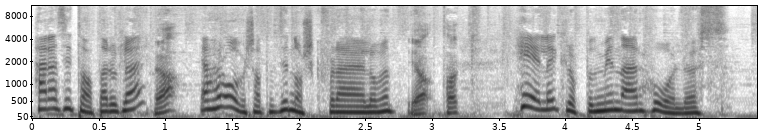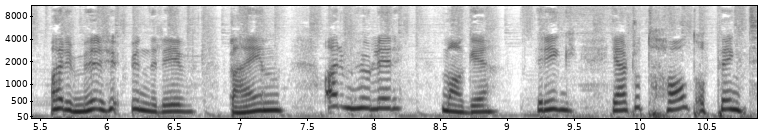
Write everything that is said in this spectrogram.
Her er sitatet, er du klar? Ja. Jeg har oversatt det til norsk for deg, Loven. Ja, takk. Hele kroppen min er hårløs. Armer, underliv, bein, armhuler, mage, rygg. Jeg er totalt opphengt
